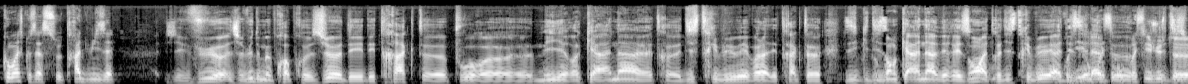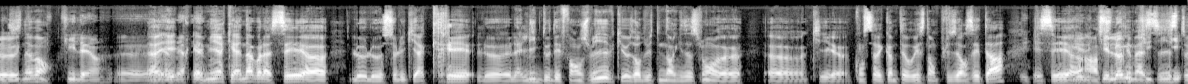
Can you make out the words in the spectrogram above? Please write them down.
comment est-ce que ça se traduisait? J'ai vu, euh, j'ai vu de mes propres yeux des, des tracts euh, pour euh, Meir Kahana être distribués, voilà, des tracts euh, dis- disant Kahana avait raison, être distribués On à des on élèves précise- on de, précise de juste 18-19 euh, ans. qui il est. hein, euh, et- Meir et Kahane. Meir Kahana, voilà, c'est euh, le, le- celui qui a créé le- la Ligue de défense juive, qui aujourd'hui est une organisation euh, euh, qui est considérée comme terroriste dans plusieurs États. Et, c'est qui est- un qui est qui- suprémaciste qui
